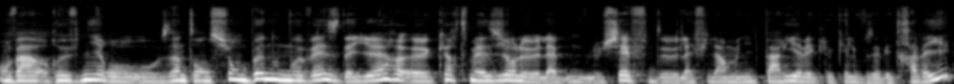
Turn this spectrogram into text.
On va revenir aux, aux intentions, bonnes ou mauvaises d'ailleurs. Euh, Kurt Mazur, le, la- le chef de la Philharmonie de Paris avec lequel vous avez travaillé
